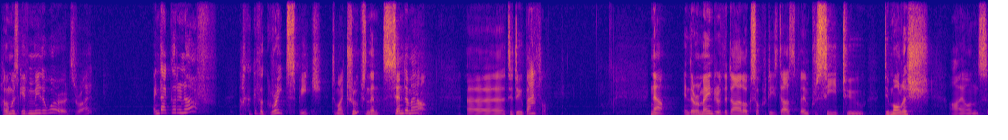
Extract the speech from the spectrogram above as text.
Homer's given me the words, right? Ain't that good enough? I could give a great speech to my troops and then send them out uh, to do battle. Now, in the remainder of the dialogue, Socrates does then proceed to demolish Ion's,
